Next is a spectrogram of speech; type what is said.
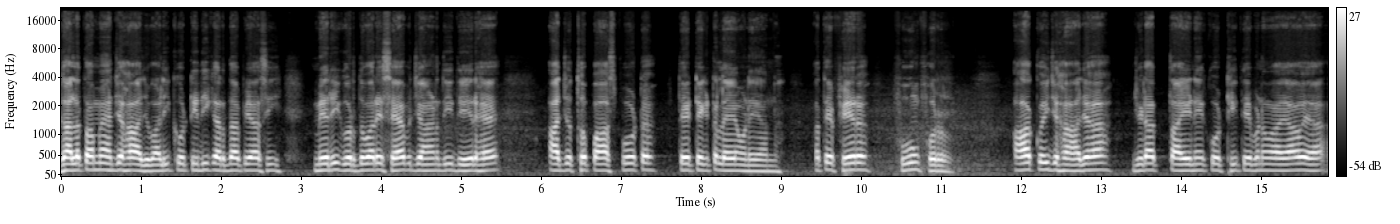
ਗੱਲ ਤਾਂ ਮੈਂ ਜਹਾਜ਼ ਵਾਲੀ ਕੋਠੀ ਦੀ ਕਰਦਾ ਪਿਆ ਸੀ। ਮੇਰੀ ਗੁਰਦੁਆਰੇ ਸਾਹਿਬ ਜਾਣ ਦੀ ਦੇਰ ਹੈ। ਅੱਜ ਉੱਥੋਂ ਪਾਸਪੋਰਟ ਤੇ ਟਿਕਟ ਲੈ ਆਉਣੇ ਹਨ ਅਤੇ ਫਿਰ ਫੂਮ ਫੁਰ ਆ ਕੋਈ ਜਹਾਜ਼ ਆ ਜਿਹੜਾ ਤਾਏ ਨੇ ਕੋਠੀ ਤੇ ਬਣਵਾਇਆ ਹੋਇਆ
